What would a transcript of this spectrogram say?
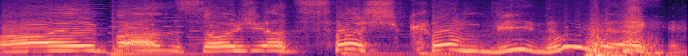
Oj, pan sąsiad coś kombinuje.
